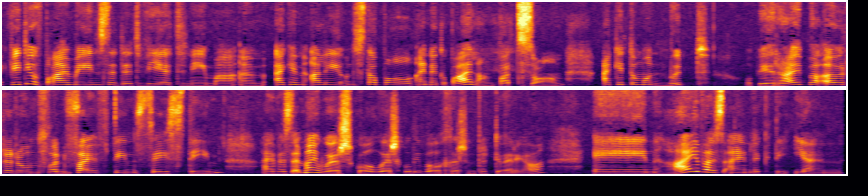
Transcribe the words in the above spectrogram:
ek weet nie of baie mense dit weet nie, maar um, ek en Ali ons stap al eintlik 'n baie lank pad saam. Ek het hom ontmoet op die rype ouderdom van 15, 16. Hy was in my hoërskool, Hoërskool die Wilgers in Pretoria, en hy was eintlik die een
